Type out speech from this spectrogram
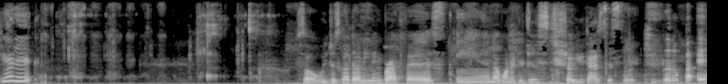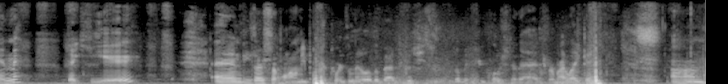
Get it. So we just got done eating breakfast and I wanted to just show you guys this little cute little button right here. And these are some, hold on, let me put her towards the middle of the bed because she's a bit too close to the edge for my liking. Um,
